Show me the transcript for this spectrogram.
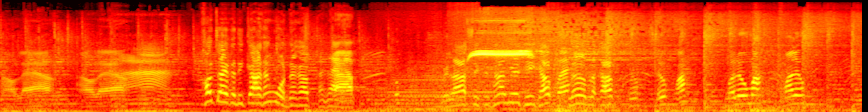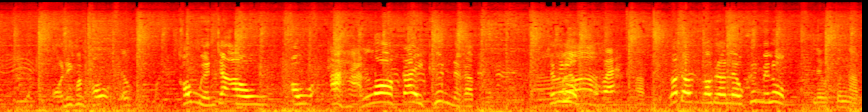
เอาแล้ว เอาแล้ว อ่าเข้าใจกติกาทั้งหมดนะครับ เข้าใจครับ เวลา 45 วินาทีครับ เริ่มแล้วครับ เร็วมา มาเร็วมา มาเร็ว อ๋อนี่คือเขาเร็วเขาเหมือนจะเอาเอาอาหารล่อใกล้ขึ้นนะครับ ใช่ไหมลูกกาแฟครับ แล้วเราเราเดินเร็วขึ้นไหมลูก เร็วขึ้นครับ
